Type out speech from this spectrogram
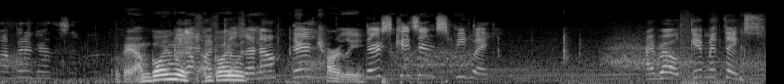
I'm gonna grab this. Up. Okay, I'm going with I'm going with now. There, Charlie. there's kids in Speedway. Alright, bro. Give me things.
